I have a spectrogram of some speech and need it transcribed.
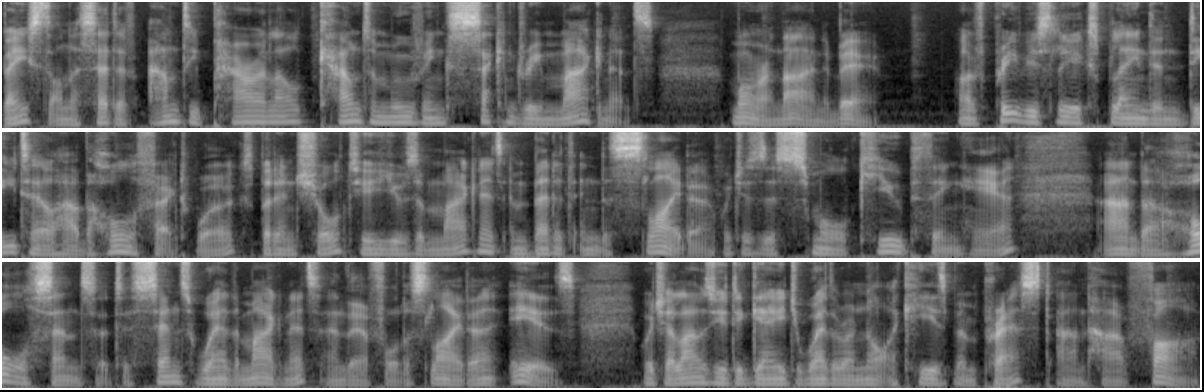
based on a set of anti-parallel counter-moving secondary magnets. More on that in a bit. I've previously explained in detail how the Hall effect works, but in short you use a magnet embedded in the slider, which is this small cube thing here, and a Hall sensor to sense where the magnet, and therefore the slider, is, which allows you to gauge whether or not a key has been pressed and how far.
